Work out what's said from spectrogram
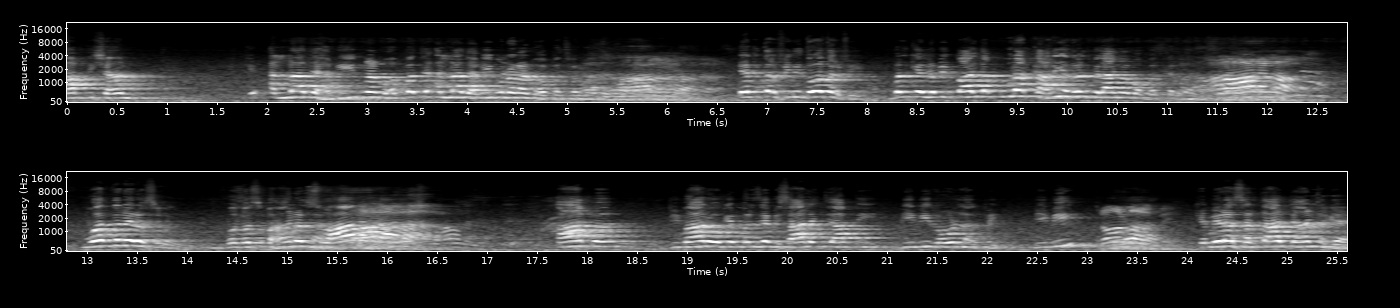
आप की। शान कि अल्लाह के हबीब न मुहब्बत है अल्लाह के हबीब उन्होंने मुहब्बत फरमा एक तरफी नहीं दो तरफी बल्कि नबी पाक का पूरा घर ही हज़रत बिलाल ने मुहब्बत करना मुहदन रसूल बोलो सुबहान आप बीमार हो गए मर्ज मिसाल आपकी बीबी रोन लग पी बीबी रोन लग पी कि मेरा सरताज जान लग गया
